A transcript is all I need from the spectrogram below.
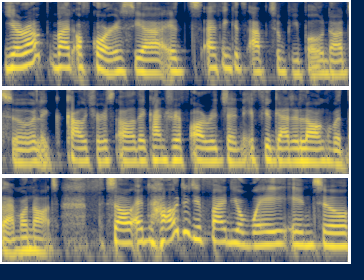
Europe. But of course, yeah, it's I think it's up to people, not to like cultures or the country of origin if you get along with them or not. So, and how did you find your way into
